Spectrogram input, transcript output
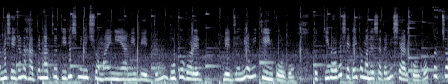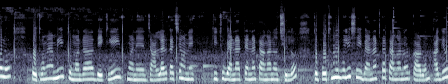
আমি সেই জন্য হাতে মাত্র তিরিশ মিনিট সময় নিয়ে আমি বেডরুম দুটো ঘরের বেডরুমই আমি ক্লিন করব। তো কীভাবে সেটাই তোমাদের সাথে আমি শেয়ার করব। তো চলো, প্রথমে আমি তোমরা দেখলেই মানে জানলার কাছে অনেক কিছু ব্যানার ট্যানার টাঙানো ছিল। তো প্রথমে বলি সেই ব্যানারটা টাঙানোর কারণ। আগেও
